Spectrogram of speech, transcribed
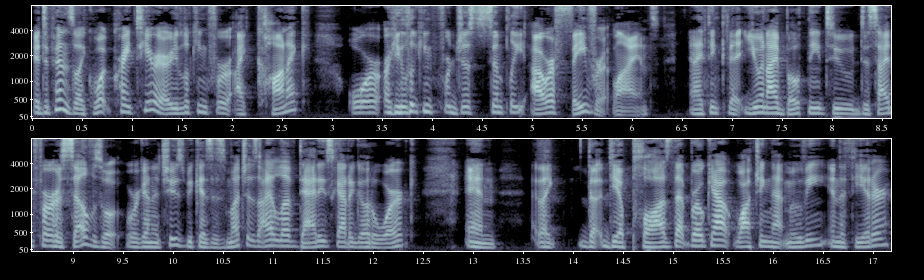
it depends. Like, what criteria are you looking for? Iconic, or are you looking for just simply our favorite lines? And I think that you and I both need to decide for ourselves what we're going to choose because as much as I love Daddy's Got to Go to Work and like the the applause that broke out watching that movie in the theater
